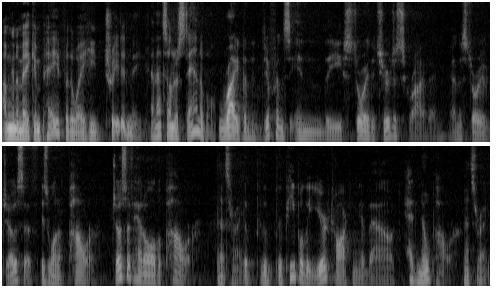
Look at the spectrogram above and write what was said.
I'm going to make him pay for the way he treated me, and that's understandable. Right, but the difference in the story that you're describing and the story of Joseph is one of power. Joseph had all the power. That's right. The, the, the people that you're talking about had no power. That's right.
